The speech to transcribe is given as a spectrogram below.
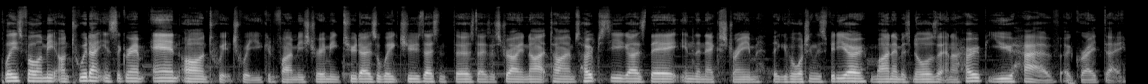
Please follow me on Twitter, Instagram, and on Twitch, where you can find me streaming two days a week, Tuesdays and Thursdays, Australian night times. Hope to see you guys there in the next stream. Thank you for watching this video. My name is NorZZa, and I hope you have a great day.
